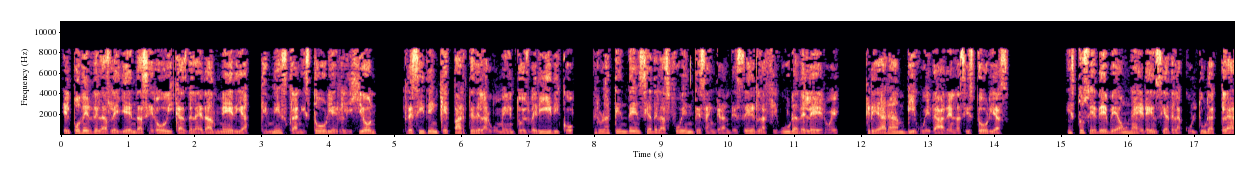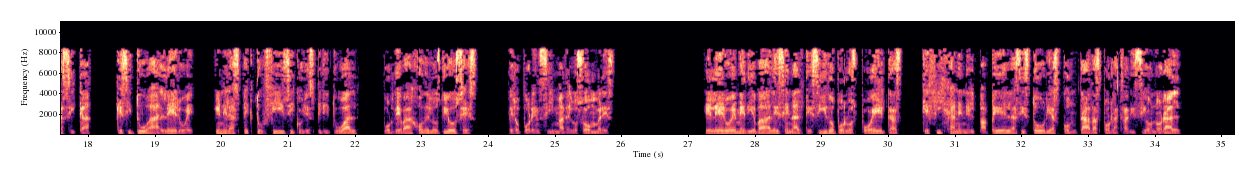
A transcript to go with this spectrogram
El poder de las leyendas heroicas de la Edad Media, que mezclan historia y religión, reside en que parte del argumento es verídico, pero la tendencia de las fuentes a engrandecer la figura del héroe creará ambigüedad en las historias. Esto se debe a una herencia de la cultura clásica que sitúa al héroe en el aspecto físico y espiritual por debajo de los dioses, pero por encima de los hombres. El héroe medieval es enaltecido por los poetas que fijan en el papel las historias contadas por la tradición oral.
